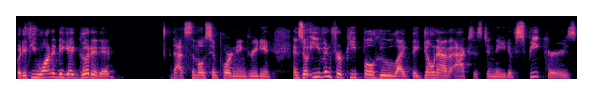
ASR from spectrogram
but if you wanted to get good at it that's the most important ingredient. And so even for people who like they don't have access to native speakers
